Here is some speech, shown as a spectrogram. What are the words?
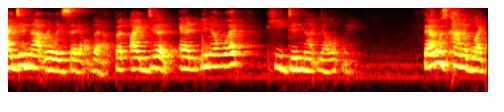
I did not really say all that, but I did. And you know what? He did not yell at me. That was kind of like,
